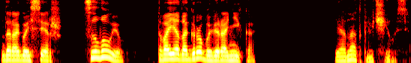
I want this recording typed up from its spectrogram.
дорогой Серж. Целую. Твоя до гроба, Вероника. И она отключилась.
